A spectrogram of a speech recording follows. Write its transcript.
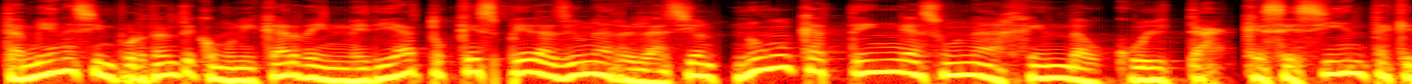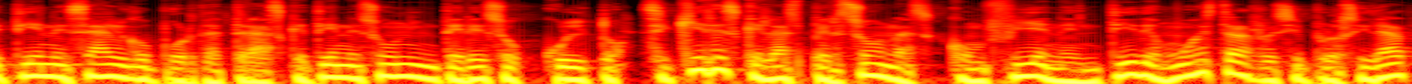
También es importante comunicar de inmediato qué esperas de una relación. Nunca tengas una agenda oculta, que se sienta que tienes algo por detrás, que tienes un interés oculto. Si quieres que las personas confíen en ti, demuestra reciprocidad.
